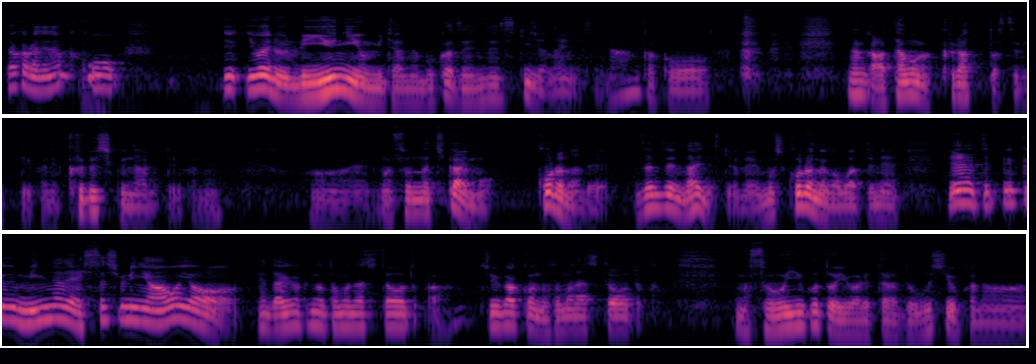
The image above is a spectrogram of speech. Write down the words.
だからねなんかこういわゆるリユニオンみたいな僕は全然好きじゃないんですね。なんかこう なんか頭がクラッとするっていうかね苦しくなるというかねはいまあそんな機会もコロナで全然ないですけどね。もしコロナが終わってね「いやてっぺくんみんなで久しぶりに会おうよ、ね、大学の友達と」とか「中学校の友達と」とか、まあ、そういうことを言われたらどうしようかな。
